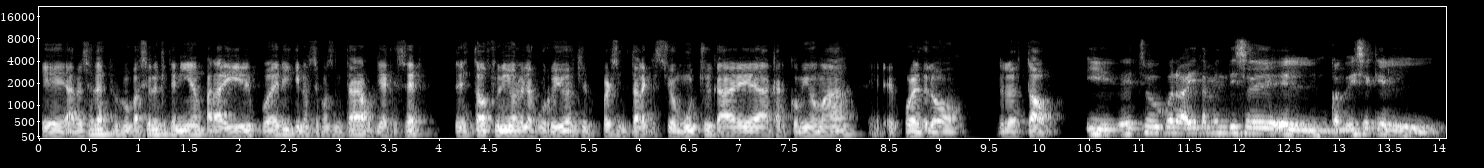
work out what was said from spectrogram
eh, a pesar de las preocupaciones que tenían para dividir el poder y que no se concentrara porque había que ser, en Estados Unidos lo que ha ocurrido es que el poder central ha crecido mucho y cada vez ha carcomido más eh, el poder de, los, de los estados. Y de hecho, bueno, ahí también dice, el, cuando dice que el,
